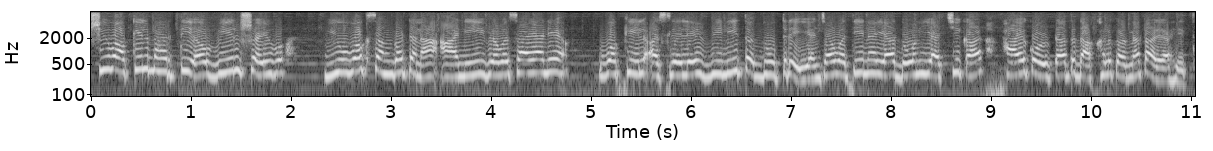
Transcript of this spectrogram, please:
शिव अखिल भारतीय वीर शैव युवक संघटना आणि व्यवसायाने वकील असलेले विनीत धोत्रे यांच्या वतीने या दोन याचिका हायकोर्टात दाखल करण्यात आल्या आहेत.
